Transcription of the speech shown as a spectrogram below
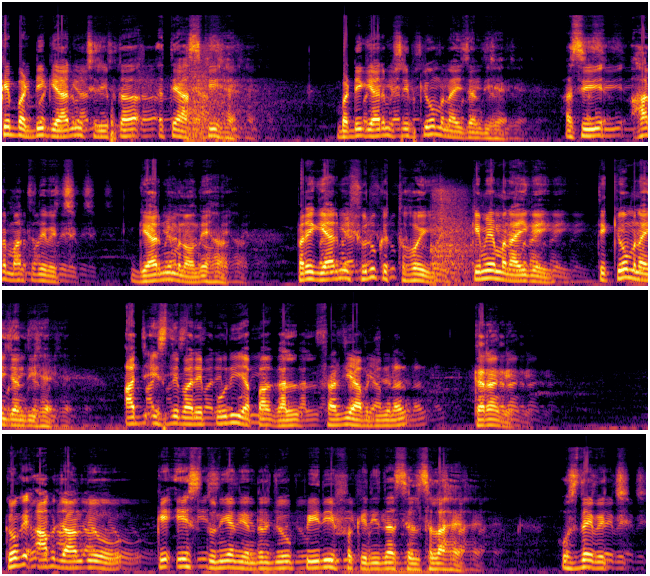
ਕਿ ਵੱਡੀ 11ਵੀਂ ਸ਼ਰੀਫ ਦਾ ਇਤਿਹਾਸ ਕੀ ਹੈ। ਵੱਡੀ 11ਵੀਂ ਸ਼ਰੀਫ ਕਿਉਂ ਮਨਾਈ ਜਾਂਦੀ ਹੈ? ਅਸੀਂ ਹਰ ਮੰਥ ਦੇ ਵਿੱਚ 11ਵੀਂ ਮਨਾਉਂਦੇ ਹਾਂ। ਪਰ ਇਹ 11ਵੀਂ ਸ਼ੁਰੂ ਕਿੱਥੋਂ ਹੋਈ, ਕਿਵੇਂ ਮਨਾਈ ਗਈ ਤੇ ਕਿਉਂ ਮਨਾਈ ਜਾਂਦੀ ਹੈ? ਅੱਜ ਇਸ ਦੇ ਬਾਰੇ ਪੂਰੀ ਆਪਾਂ ਗੱਲ ਸਾਂਝੀ ਆਪ ਜੀ ਦੇ ਨਾਲ ਕਰਾਂਗੇ। ਕਿਉਂਕਿ ਆਪ ਜਾਣਦੇ ਹੋ ਕਿ ਇਸ ਦੁਨੀਆ ਦੇ ਅੰਦਰ ਜੋ ਪੀਰੀ ਫਕੀਰੀ ਦਾ ਸਿਲਸਿਲਾ ਹੈ ਉਸ ਦੇ ਵਿੱਚ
